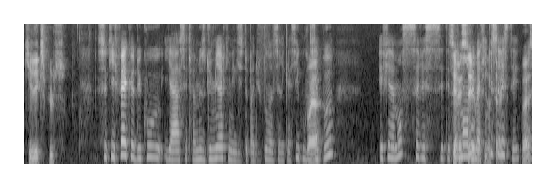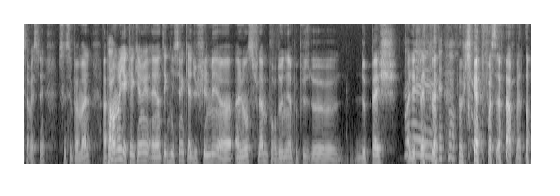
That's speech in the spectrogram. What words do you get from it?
qui l'expulse. Ce qui fait que du coup, il y a cette fameuse lumière qui n'existe pas du tout dans la série classique, ou Voilà. très peu. Et finalement, c'était tellement resté, emblématique final, que c'est c'est resté. Ouais, c'est resté. Parce que c'est pas mal. Apparemment, il y a quelqu'un, un technicien qui a dû filmer un, un lance-flamme pour donner un peu plus de, de pêche Ah à l'effet. ouais, d'accord. Donc il faut savoir maintenant,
